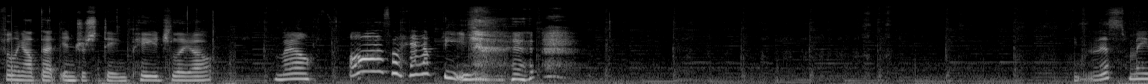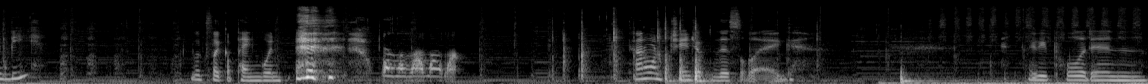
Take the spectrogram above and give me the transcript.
filling out that interesting page layout. Mouth. Oh, so happy! this maybe? Looks like a penguin. kind of want to change up this leg. Maybe pull it in.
